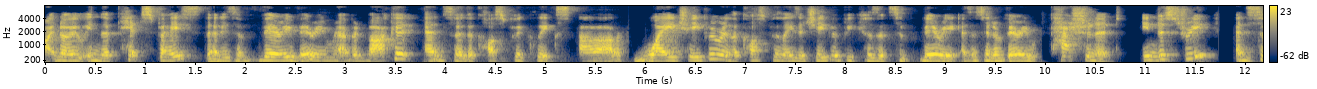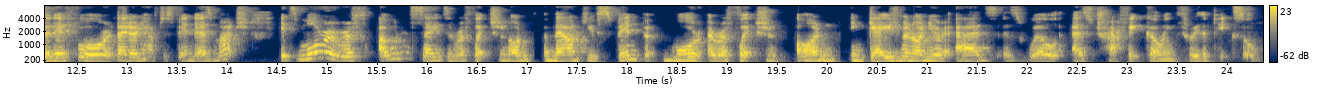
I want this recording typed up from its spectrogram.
I know in the pet space that is a very, very rabid market. And so the cost per clicks are way cheaper and the cost per leads are cheaper because it's a very, as I said, a very passionate industry. And so therefore they don't have to spend as much. It's more a ref- I wouldn't say it's a reflection on amount you've spent, but more a reflection on engagement on your ads as well as traffic going through the pixel.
